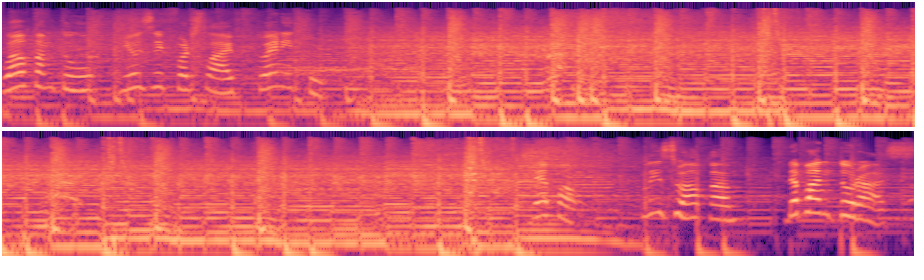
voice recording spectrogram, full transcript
Welcome to Music First Life 22. Depok, please welcome the Panturas.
